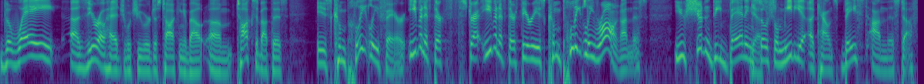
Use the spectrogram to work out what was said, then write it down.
the way uh, Zero Hedge, which you were just talking about, um, talks about this is completely fair, even if their even if their theory is completely wrong on this. You shouldn't be banning Yes. social media accounts based on this stuff.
